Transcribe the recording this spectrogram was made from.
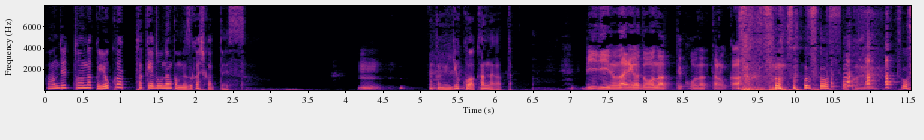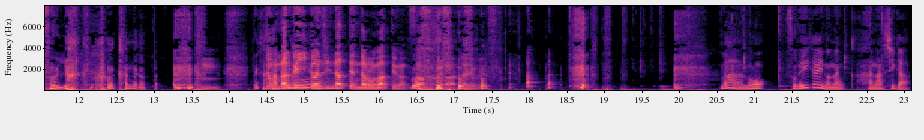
アンデッドはなんか良かったけどなんか難しかったです。うん。なんかね、よくわかんなかった。ビリーの何がどうなってこうなったのか。そうそうそうそう。そうそう、よよくわかんなかった。うん。でもなんかいいじ感じになってんだろうなっていうのは伝わったから大丈夫です。まああの、それ以外のなんか話が、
